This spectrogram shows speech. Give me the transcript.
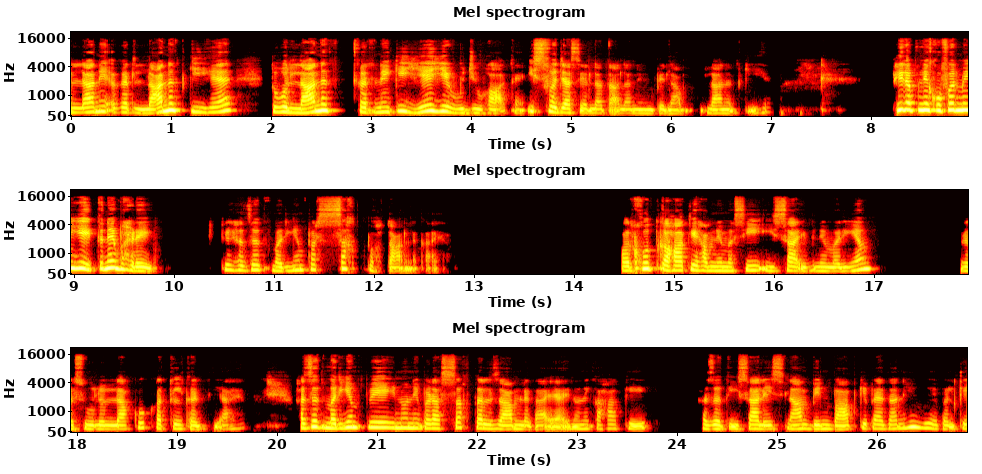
अल्लाह ने अगर लानत की है तो वो लानत करने की ये ये वजूहत हैं। इस वजह से अल्लाह ताला ने इन पे लानत की है। फिर अपने कुफर में ये इतने भरे कि हज़रत मरियम पर सख्त बहतान लगाया। और ख़ुद कहा कि हमने मसीह ईसा इबन मरियम, रसूलुल्लाह को कत्ल कर दिया है। हज़रत मरियम पे इन्होंने बड़ा सख्त इल्ज़ाम लगाया। इन्होंने कहा कि हज़रत ईसा इस्लाम बिन बाप के पैदा नहीं हुए, बल्कि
